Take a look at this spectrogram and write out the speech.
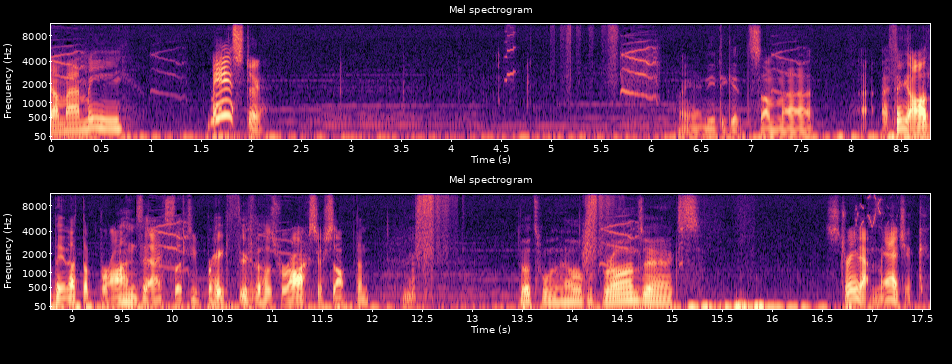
Don't mind me. Master! Oh yeah, I need to get some, uh, I think oddly enough the bronze axe lets you break through those rocks or something. That's one hell of a bronze axe. Straight up magic.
